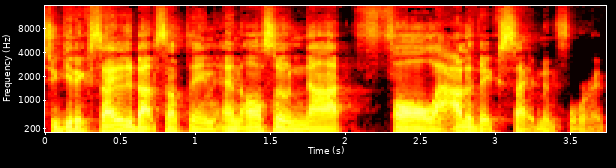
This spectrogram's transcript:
to get excited about something and also not fall out of excitement for it.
